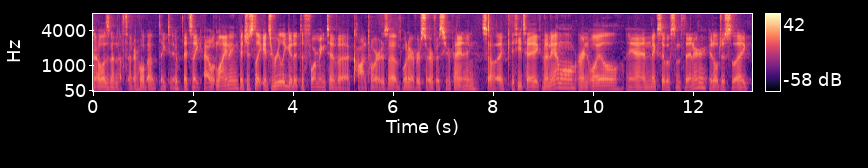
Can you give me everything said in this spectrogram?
that wasn't enough thinner. Hold up, take two. It's like outlining. It's just like, it's really good at the formative uh, contours of whatever surface you're painting. So like if you take an enamel or an oil and mix it with some thinner, it'll just like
